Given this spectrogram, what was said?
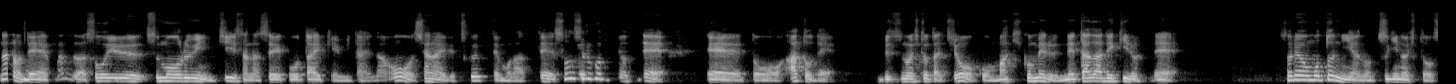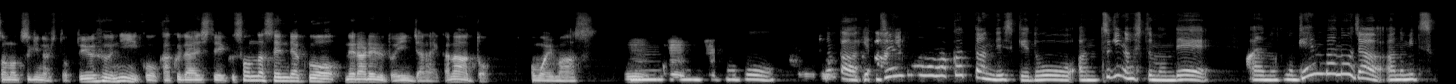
なので、まずはそういうスモールウィン、小さな成功体験みたいなのを社内で作ってもらって、そうすることによって、えっ、ー、と、後で別の人たちをこう巻き込めるネタができるんで、それをもとにあの次の人、その次の人というふうにこう拡大していく、そんな戦略を練られるといいんじゃないかなと思います。うん、なるほど。なんか、いや全貌は分かったんですけど、あの次の質問で、あのその現場のじゃああの見つ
